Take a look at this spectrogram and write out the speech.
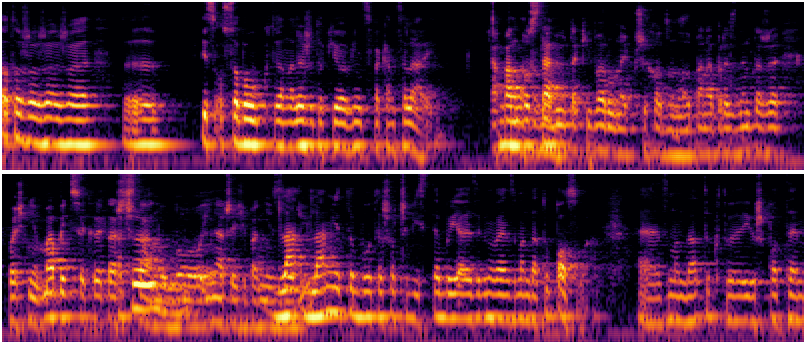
o to, że, że, że jest osobą, która należy do kierownictwa kancelarii. A pan postawił taki warunek przychodząc do pana prezydenta, że właśnie ma być sekretarz znaczy, stanu, bo inaczej się pan nie dla, Dla mnie to było też oczywiste, bo ja rezygnowałem z mandatu posła. Z mandatu, który już potem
